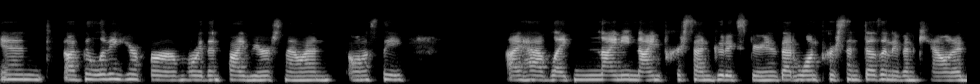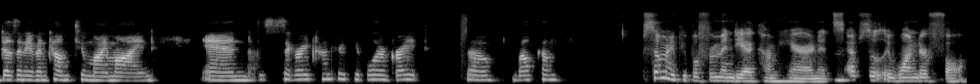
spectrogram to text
And I've been living here for more than five years now. And honestly, I have like 99% good experience. That 1% doesn't even count. It doesn't even come to my mind. And this is a great country. People are great. So, welcome. So many people from India come here, and it's mm-hmm. absolutely wonderful.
